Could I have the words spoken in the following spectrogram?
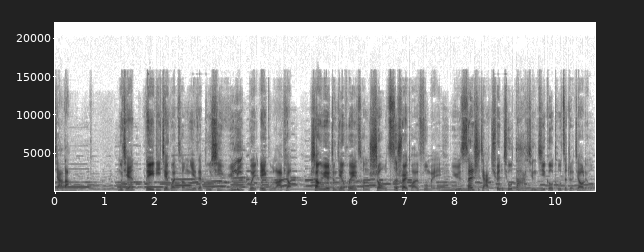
加大。目前，内地监管层也在不惜余力为 A 股拉票。上月，证监会曾首次率团赴美，与三十家全球大型机构投资者交流。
